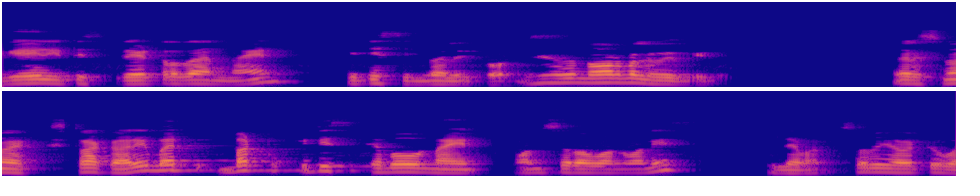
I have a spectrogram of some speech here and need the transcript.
again it is greater than 9 it is invalid. Code this is a normal way we do. There is no extra carry but but it is above 9 1 0 1 1 is 11 so we have to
